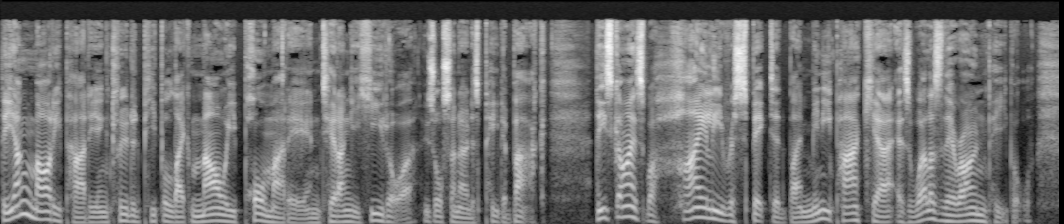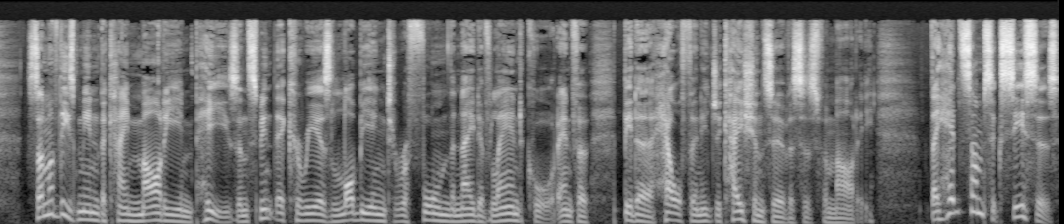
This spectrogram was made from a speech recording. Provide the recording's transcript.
The Young Māori Party included people like Maui Pomare and Te Rangi Hiroa, who's also known as Peter Buck. These guys were highly respected by many Pākehā as well as their own people. Some of these men became Māori MPs and spent their careers lobbying to reform the Native Land Court and for better health and education services for Māori. They had some successes,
